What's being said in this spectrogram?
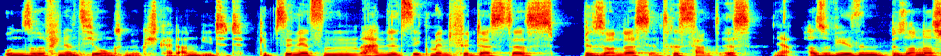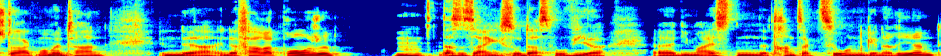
unsere Finanzierungsmöglichkeit anbietet. Gibt es denn jetzt ein Handelssegment, für das das besonders interessant ist? Ja, also wir sind besonders stark momentan in der, in der Fahrradbranche. Mhm. Das ist eigentlich so das, wo wir äh, die meisten Transaktionen generieren.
